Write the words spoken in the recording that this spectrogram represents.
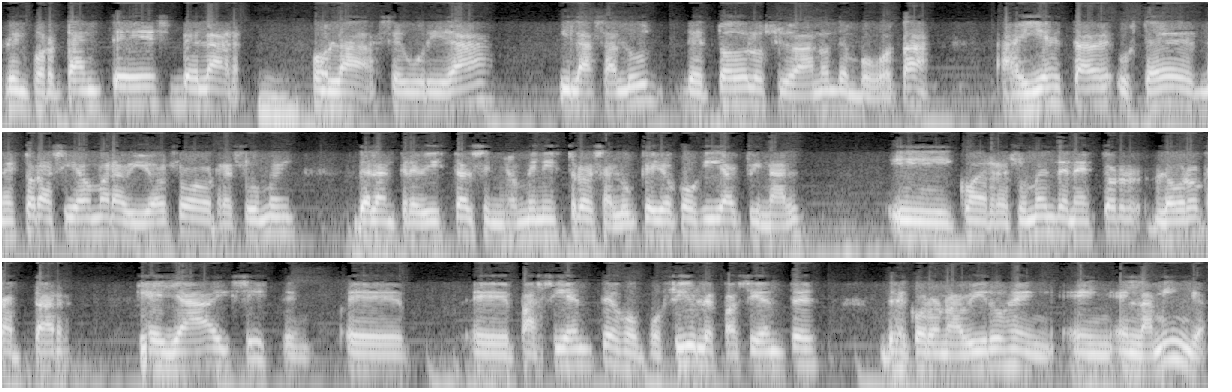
lo importante es velar por la seguridad y la salud de todos los ciudadanos de Bogotá. Ahí está, usted, Néstor, hacía un maravilloso resumen de la entrevista al señor ministro de Salud que yo cogí al final y con el resumen de Néstor logro captar que ya existen eh, eh, pacientes o posibles pacientes de coronavirus en, en, en la minga.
